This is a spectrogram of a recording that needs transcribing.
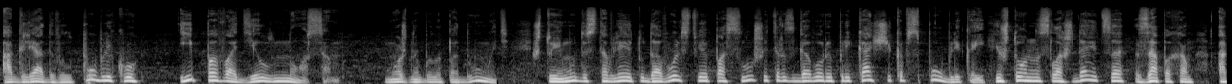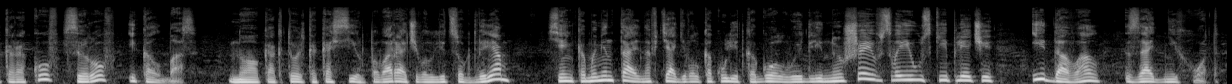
оглядывал публику и поводил носом. Можно было подумать, что ему доставляет удовольствие послушать разговоры приказчиков с публикой и что он наслаждается запахом окороков, сыров и колбас. Но как только кассир поворачивал лицо к дверям, Сенька моментально втягивал, как улитка, голову и длинную шею в свои узкие плечи и давал задний ход –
